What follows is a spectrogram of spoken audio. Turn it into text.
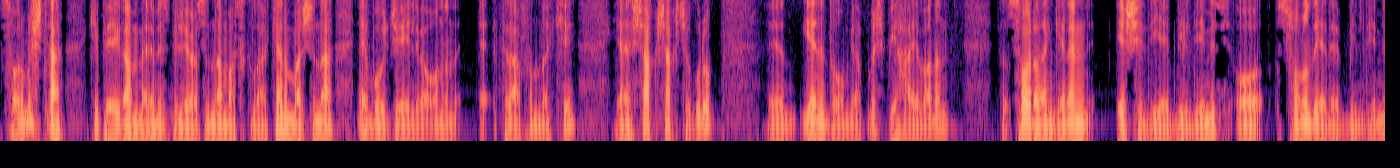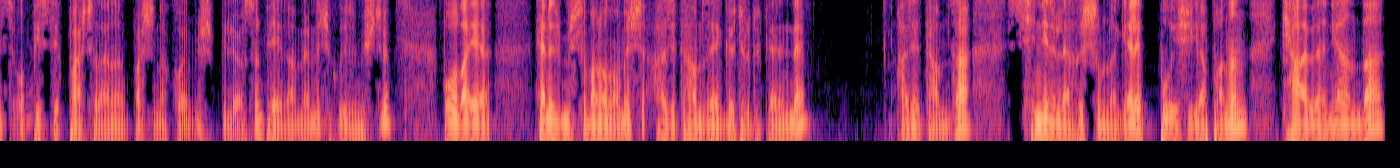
sormuş da ki peygamberimiz biliyorsun namaz kılarken başına Ebu Cehil ve onun etrafındaki yani şakşakçı grup e, yeni doğum yapmış bir hayvanın sonradan gelen eşi diye bildiğimiz o sonu diye de bildiğimiz o pislik parçalarını başına koymuş biliyorsun peygamberimiz çok üzmüştü. Bu olayı henüz Müslüman olmamış Hazreti Hamza'ya götürdüklerinde Hazreti Hamza sinirle hışımla gelip bu işi yapanın Kabe'nin yanında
